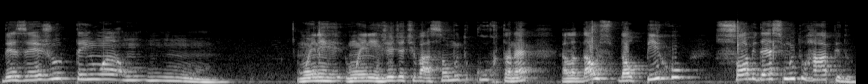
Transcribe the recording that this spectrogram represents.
desejo tem uma, um, um, uma, energia, de ativação muito curta, né? Ela dá o, dá o pico, sobe e desce muito rápido.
